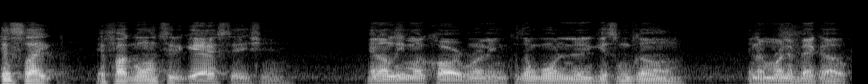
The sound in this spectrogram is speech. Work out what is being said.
That's like if I go into the gas station and I leave my car running because I'm going in there to get some gum back out.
